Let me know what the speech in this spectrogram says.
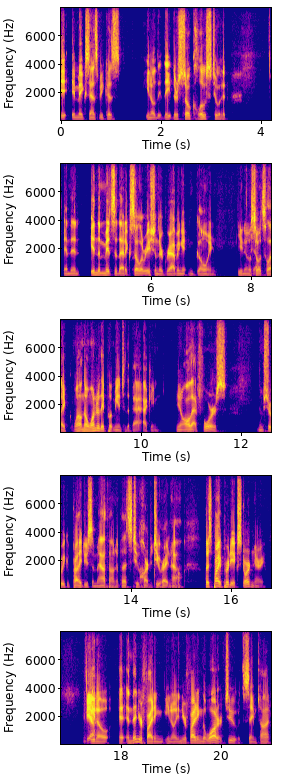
it, it makes sense because, you know, they, they, they're so close to it. And then in the midst of that acceleration, they're grabbing it and going you know. Yeah. So it's like, well, no wonder they put me into the backing. You know, all that force. I'm sure we could probably do some math on it, but that's too hard to do right now. But it's probably pretty extraordinary. Yeah. You know, and, and then you're fighting, you know, and you're fighting the water too at the same time.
